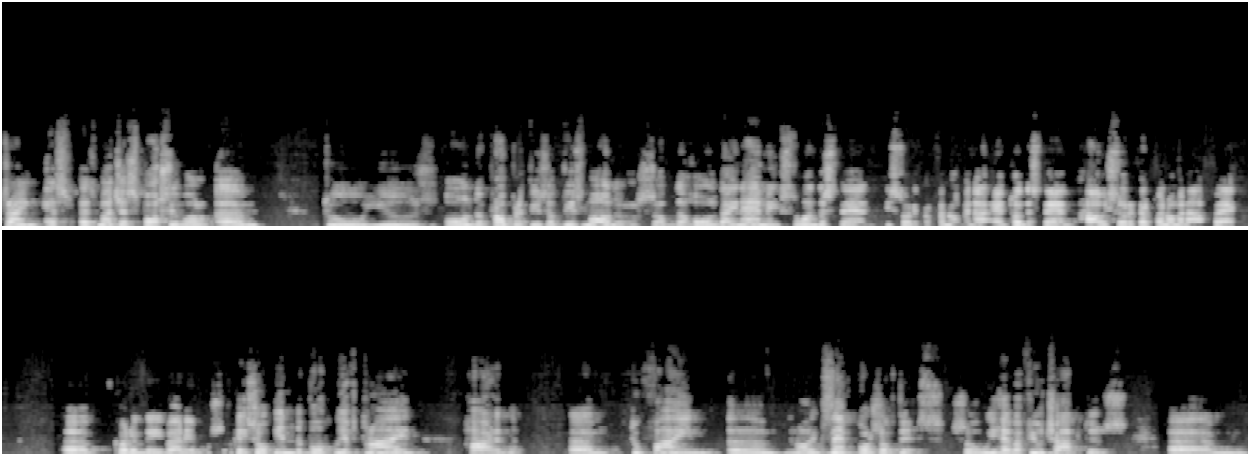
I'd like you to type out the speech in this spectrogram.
trying as, as much as possible um, to use all the properties of these models, of the whole dynamics to understand historical phenomena and to understand how historical phenomena affect uh, current day variables. Okay, so in the book we have tried hard um, to find um, you know examples of this. So we have a few chapters um,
